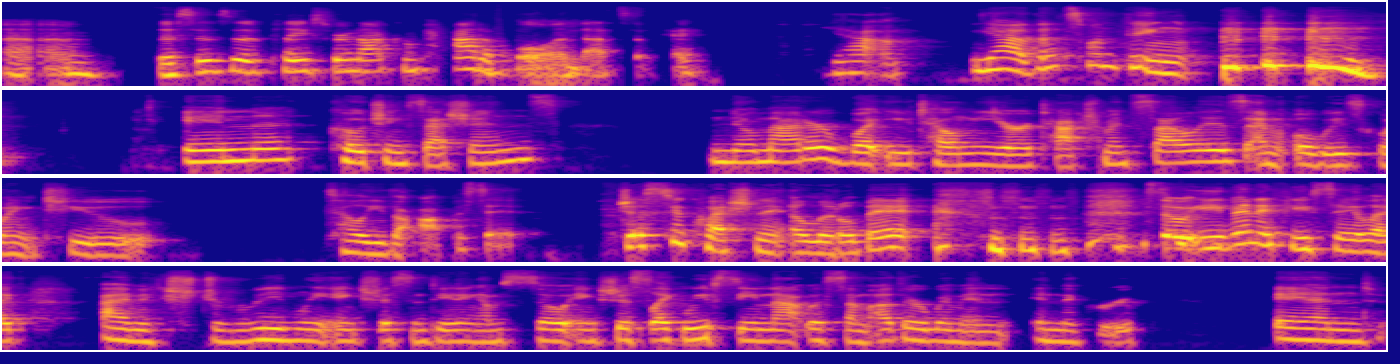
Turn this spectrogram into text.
um, this is a place we're not compatible and that's okay yeah yeah that's one thing in coaching sessions no matter what you tell me your attachment style is i'm always going to tell you the opposite just to question it a little bit. so even if you say like I'm extremely anxious in dating, I'm so anxious, like we've seen that with some other women in the group. And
